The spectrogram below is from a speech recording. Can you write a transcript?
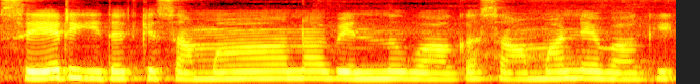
ಸೇರಿ ಇದಕ್ಕೆ ಸಮಾನವೆನ್ನುವಾಗ ಸಾಮಾನ್ಯವಾಗಿ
